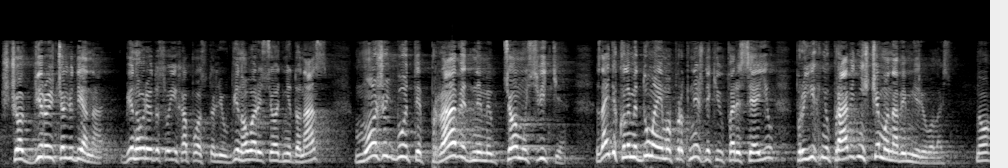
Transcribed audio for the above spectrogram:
що віруюча людина, Він говорив до своїх апостолів, Він говорить сьогодні до нас, можуть бути праведними в цьому світі. Знаєте, коли ми думаємо про книжників фарисеїв, про їхню праведність, чим вона вимірювалась? Ну,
